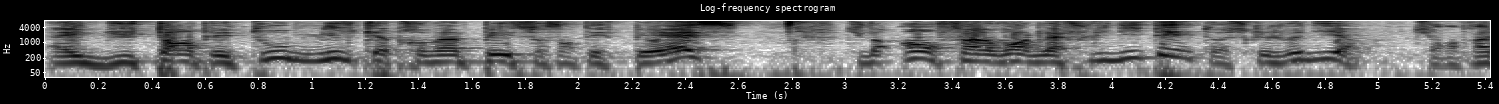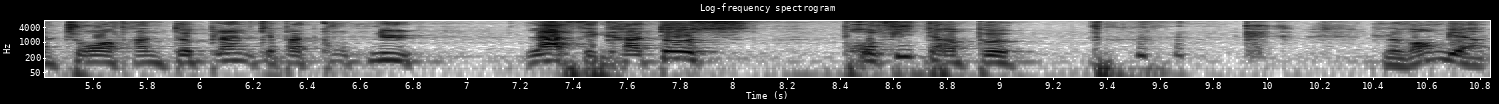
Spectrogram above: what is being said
avec du temple et tout, 1080p, 60 fps. Tu vas enfin avoir de la fluidité, tu vois ce que je veux dire. Tu es en train, toujours en train de te plaindre qu'il n'y a pas de contenu. Là, c'est gratos profite un peu. Je le vends bien.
